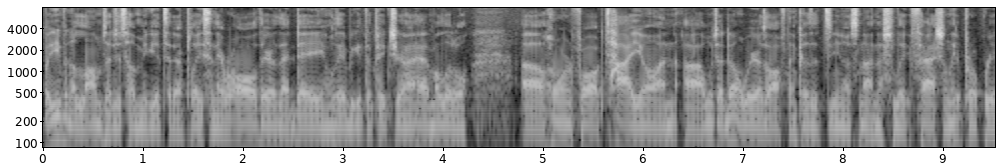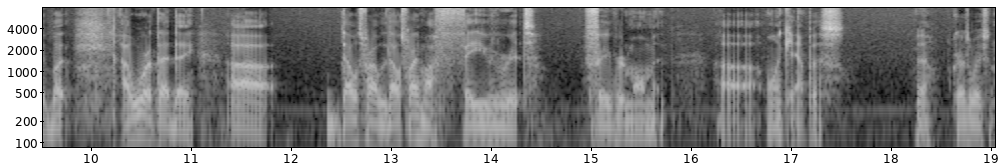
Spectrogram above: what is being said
but even alums that just helped me get to that place, and they were all there that day, and was able to get the picture, and I had my little uh, horn fog tie on, uh, which I don't wear as often because it's you know it's not necessarily fashionably appropriate, but I wore it that day. Uh, that was probably that was probably my favorite favorite moment uh, on campus. Yeah, graduation.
